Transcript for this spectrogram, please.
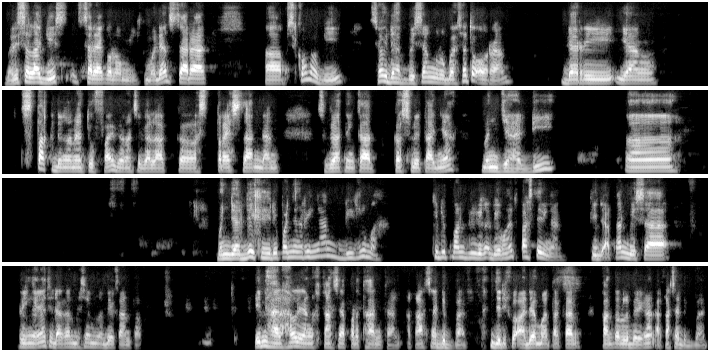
Berarti selagi secara ekonomi. Kemudian secara uh, psikologi, saya sudah bisa mengubah satu orang dari yang stuck dengan 9 to 5 dengan segala kestresan dan segala tingkat kesulitannya menjadi uh, menjadi kehidupan yang ringan di rumah. Kehidupan di, rumah itu pasti ringan. Tidak akan bisa ringannya tidak akan bisa melebihi kantor. Ini hal-hal yang akan saya pertahankan, akan saya debat. Jadi kalau ada mengatakan kantor lebih ringan, akan saya debat.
